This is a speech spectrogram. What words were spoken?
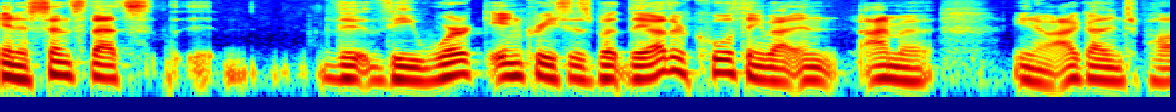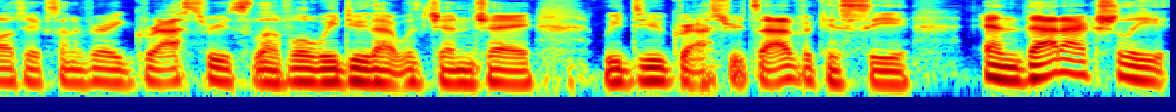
in a sense that's the the work increases. But the other cool thing about and I'm a you know I got into politics on a very grassroots level. We do that with Gen J. We do grassroots advocacy, and that actually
